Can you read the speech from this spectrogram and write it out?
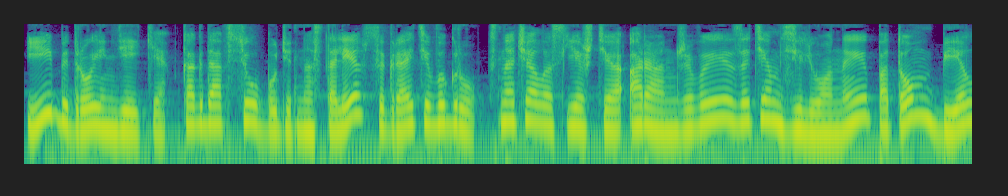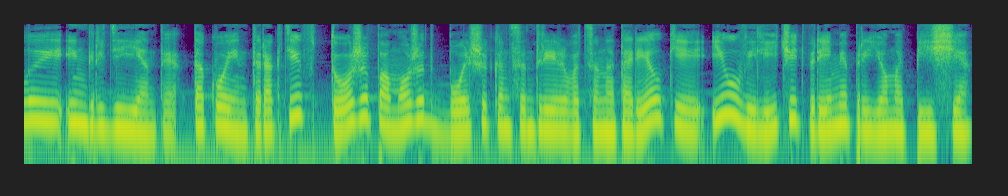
и бедро индейки. Когда все будет на столе, сыграйте в игру. Сначала съешьте оранжевые, затем зеленые, потом белые ингредиенты. Такой интерактив тоже поможет больше концентрироваться на тарелке и увеличить время приема пищи.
